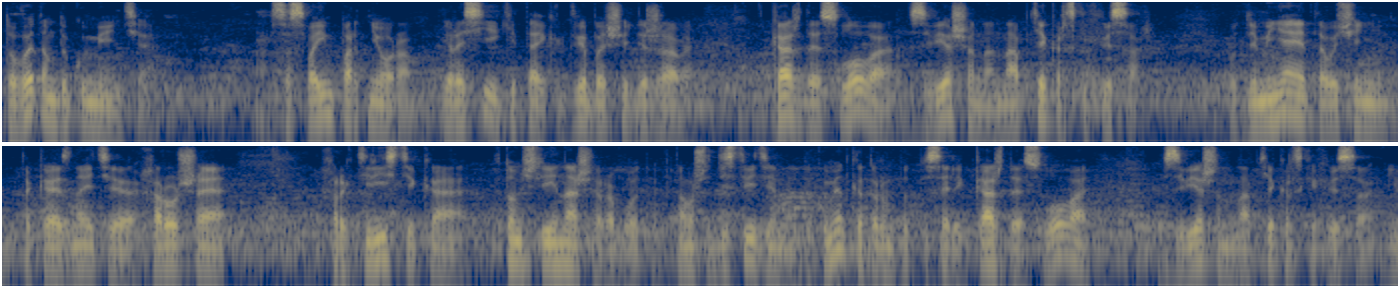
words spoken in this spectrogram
то в этом документе со своим партнером, и Россия, и Китай, как две большие державы, каждое слово взвешено на аптекарских весах. Вот для меня это очень такая, знаете, хорошая характеристика, в том числе и нашей работы. Потому что действительно документ, который мы подписали, каждое слово взвешено на аптекарских весах. И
